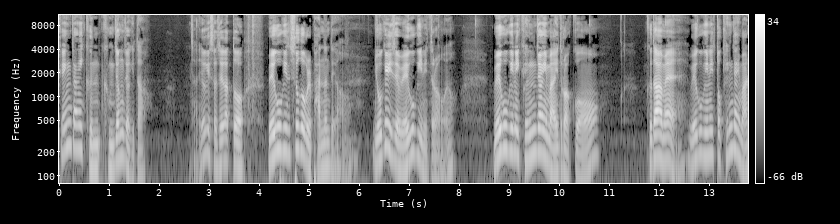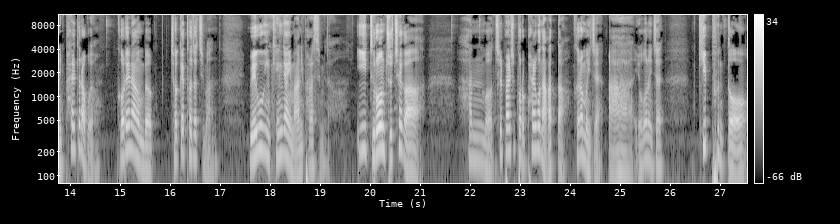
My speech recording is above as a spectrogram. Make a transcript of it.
굉장히 근, 긍정적이다. 자, 여기서 제가 또 외국인 수급을 봤는데요. 요게 이제 외국인이더라고요. 외국인이 굉장히 많이 들어왔고, 그 다음에 외국인이 또 굉장히 많이 팔더라고요. 거래량은 몇, 적게 터졌지만, 외국인 굉장히 많이 팔았습니다. 이 들어온 주체가 한 뭐 7, 80% 팔고 나갔다. 그러면 이제, 아, 요거는 이제 깊은 또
